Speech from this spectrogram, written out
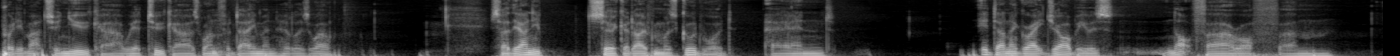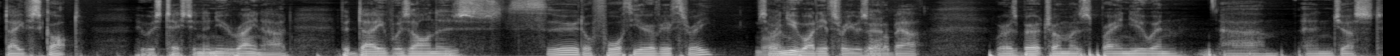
pretty much a new car. We had two cars, one for Damon Hill as well. So the only circuit open was Goodwood, and he'd done a great job. He was not far off um, Dave Scott, who was testing a new Reynard, but Dave was on his third or fourth year of F3, so he Right. knew what F3 was Yeah. all about. Whereas Bertrand was brand new in, um, and just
